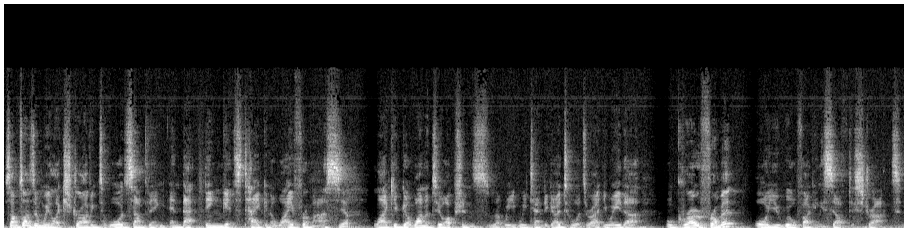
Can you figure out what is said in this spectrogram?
sometimes when we're like striving towards something, and that thing gets taken away from us, Yep. Like you've got one or two options that we, we tend to go towards, right? You either will grow from it or you will fucking self destruct.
